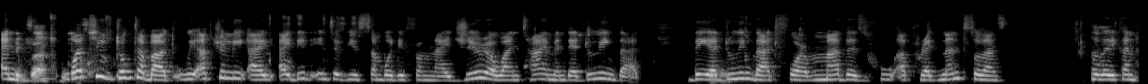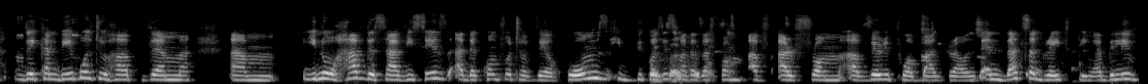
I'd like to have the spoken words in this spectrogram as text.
And exactly. what you've talked about, we actually, I, I did interview somebody from Nigeria one time, and they're doing that. They are mm-hmm. doing that for mothers who are pregnant, so that so they can they can be able to help them um, you know have the services at the comfort of their homes because these mothers are from are from a very poor backgrounds. And that's a great thing. I believe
